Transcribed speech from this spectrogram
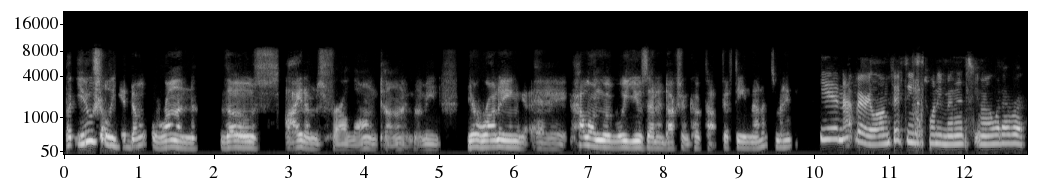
But usually, you don't run those items for a long time. I mean, you're running a how long would we use that induction cooktop? 15 minutes maybe? Yeah, not very long, 15 to 20 minutes, you know, whatever.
